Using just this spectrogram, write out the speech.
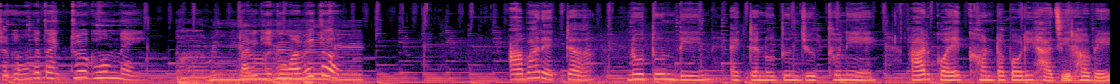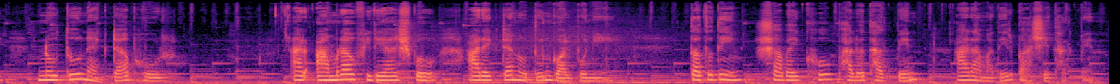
চোখে মুখে তো একটুও ঘুম নেই। বাড়ি কি ঘুমাবি তো? আবার একটা নতুন দিন, একটা নতুন যুদ্ধ নিয়ে আর কয়েক ঘণ্টা পরই হাজির হবে নতুন একটা ভোর। আর আমরাও ফিরে আসব আর একটা নতুন গল্প নিয়ে। ততদিন সবাই খুব ভালো থাকবেন আর আমাদের পাশে থাকবেন।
